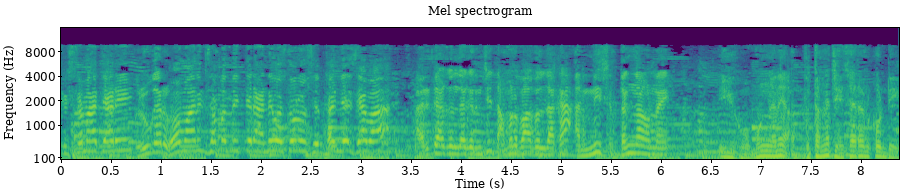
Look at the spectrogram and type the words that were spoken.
కృష్ణమాచారి గురువుగారు. హోమానికి సంబంధించిన అన్ని వస్తువులు సిద్ధం చేసావా? అరిటాకుల దగ్గర నుంచి తమలపాకుల దాకా అన్ని సిద్ధంగా ఉన్నాయి. ఈ హోమంగానే అద్భుతంగా చేశారనుకోండి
